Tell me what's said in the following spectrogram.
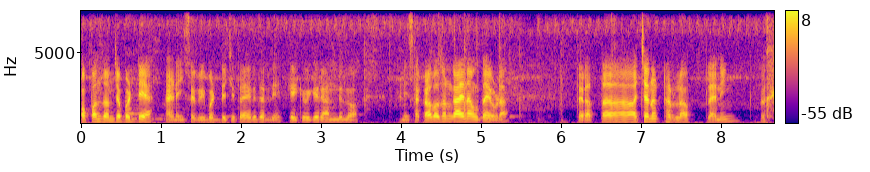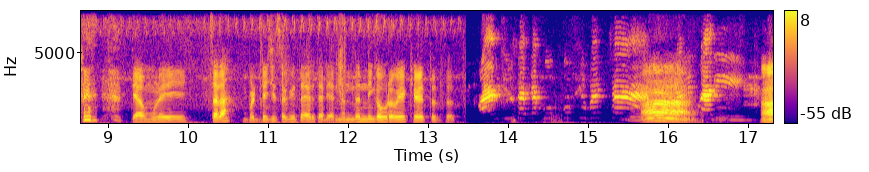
पप्पांचा आमच्या बड्डे आहे आणि सगळी बड्डेची तयारी झाली आहे. केक वगैरे आणलेलो आणि सकाळपासून काय नव्हता एवढा. तर आता अचानक ठरलं प्लॅनिंग त्यामुळे चला बड्डेची सगळी तयारी झाली आहे. नंदननी गौरव हे खेळतच हा. हा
